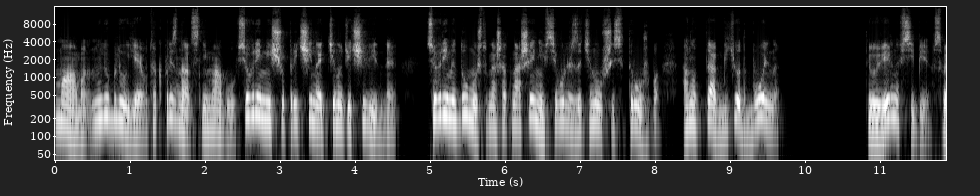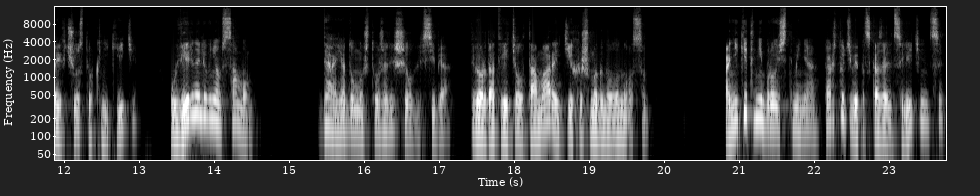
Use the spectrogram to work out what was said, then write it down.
«Мама, ну люблю я его, только признаться не могу. Все время ищу причины оттянуть очевидное. Все время думаю, что наши отношения всего лишь затянувшаяся дружба. Оно так бьет больно». «Ты уверена в себе, в своих чувствах к Никите? Уверена ли в нем самом?» «Да, я думаю, что уже решил для себя», – твердо ответила Тамара и тихо шмыгнула носом. «А Никита не бросит меня. Так что тебе подсказали целительницы?»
